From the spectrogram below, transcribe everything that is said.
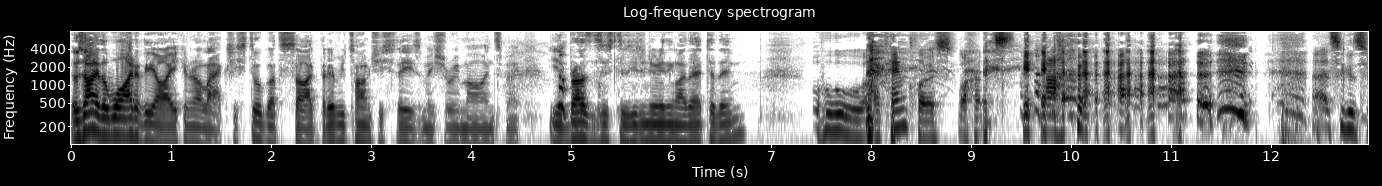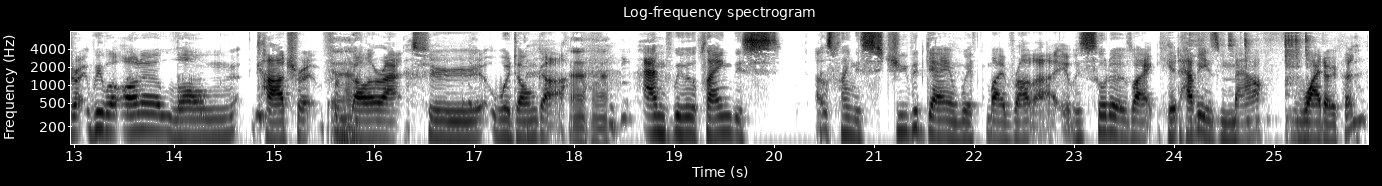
It was only the white of the eye you can relax. She's still got sight, but every time she sees me, she reminds me. Your brothers and sisters, you didn't do anything like that to them? Ooh, I came close once. That's a good story. We were on a long car trip from Ballarat to Wodonga, uh-huh. and we were playing this. I was playing this stupid game with my brother. It was sort of like he'd have his mouth wide open,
